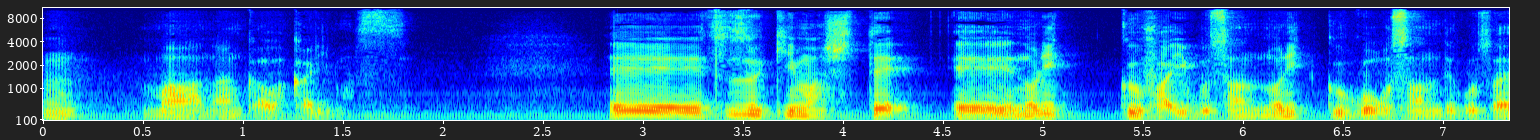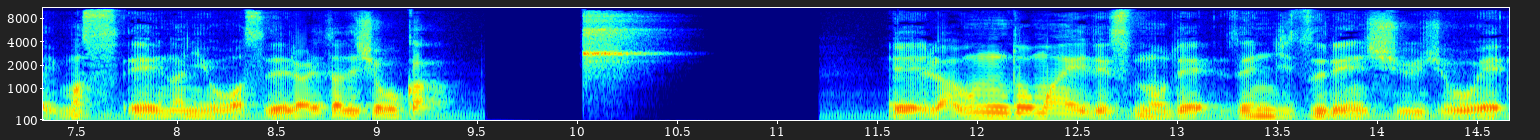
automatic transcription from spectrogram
うん、まあなんかわかります。えー、続きまして、えー、ノリック5さん、ノリック5さんでございます。えー、何を忘れられたでしょうか？えーラウンド前ですので前日練習場へ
